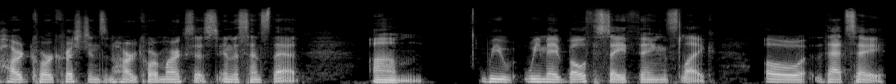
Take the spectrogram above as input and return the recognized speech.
hardcore Christians and hardcore Marxists in the sense that, um, we we may both say things like, oh, that's a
